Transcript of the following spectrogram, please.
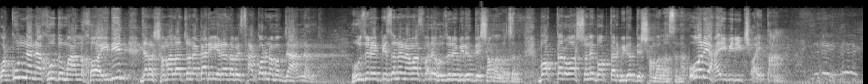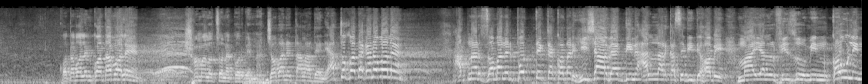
ওয়াকুন্না না খুদ মাল খয়দিন। যারা সমালোচনাকারী, এরা যাবে সাকর নামক জাহান্নামে। হুজুরের পিছনে নামাজ পড়ে হুজুরের বিরুদ্ধে সমালোচনা। বক্তার ওয়াজ শোনে বক্তার বিরুদ্ধে সমালোচনা। ওরে হাইব্রিড শয়তান। কথা বলেন কথা বলেন। সমালোচনা করবেন না। জবানে তালা দেন। এত কথা কেন বলেন? আপনার জবানের প্রত্যেকটা কথার হিসাব একদিন আল্লাহর কাছে দিতে হবে মায়াল ফিজু মিন কৌলিন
